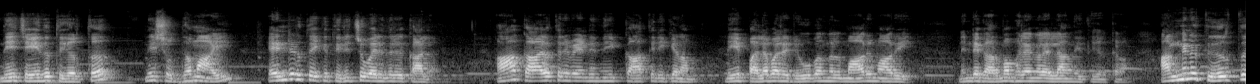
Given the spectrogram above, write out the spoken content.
നീ ചെയ്ത് തീർത്ത് നീ ശുദ്ധമായി എന്റെ അടുത്തേക്ക് തിരിച്ചു വരുന്നൊരു കാലം. ആ കാലത്തിന് വേണ്ടി നീ കാത്തിരിക്കണം. നീ പല പല രൂപങ്ങൾ മാറി മാറി നിന്റെ കർമ്മഫലങ്ങളെല്ലാം നീ തീർക്കണം. അങ്ങനെ തീർത്ത്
